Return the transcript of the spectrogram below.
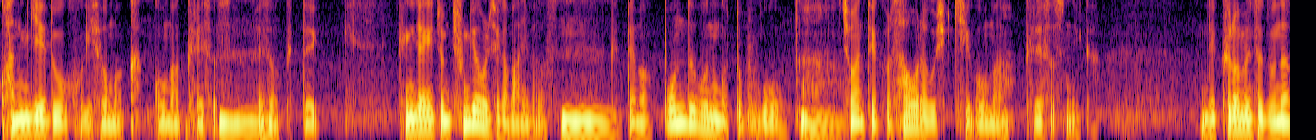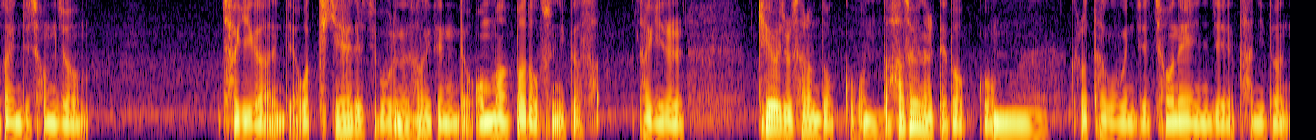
관계도 거기서 막 갖고 막 그랬었어요. 음. 그래서 그때 굉장히 좀 충격을 제가 많이 받았어요. 음, 그때 막 본드 보는 것도 보고 아, 저한테 그걸 사오라고 시키고 막 아. 그랬었으니까. 근데 그러면서 누나가 이제 점점 자기가 이제 어떻게 해야 될지 모르는 음. 상황이 됐는데 엄마 아빠도 없으니까 사, 자기를 케어해줄 사람도 없고 음. 또 하소연할 데도 없고 음, 그렇다고 이제 전에 이제 다니던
